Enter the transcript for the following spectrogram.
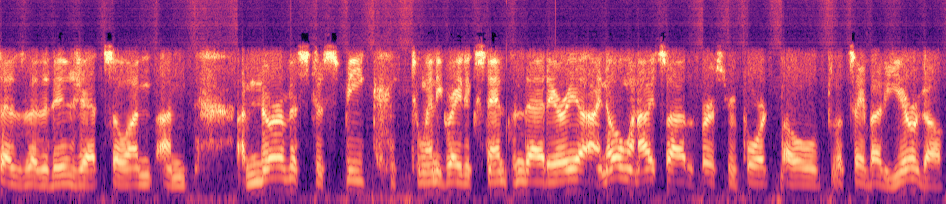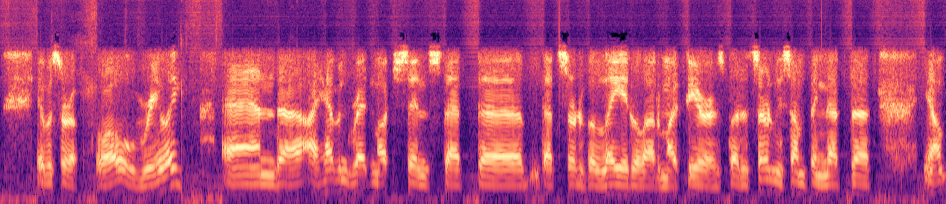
says that it is yet. So I'm I'm I'm nervous to speak to any great extent in that area. I know when I saw the first report, oh, let's say about a year ago, it was sort of, oh, really? And uh, I haven't read much since that. Uh, that sort of allayed a lot of my fears, but it's certainly something that uh, you know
